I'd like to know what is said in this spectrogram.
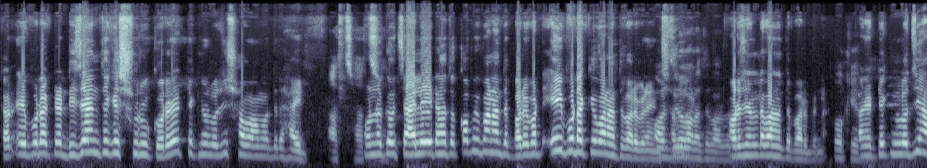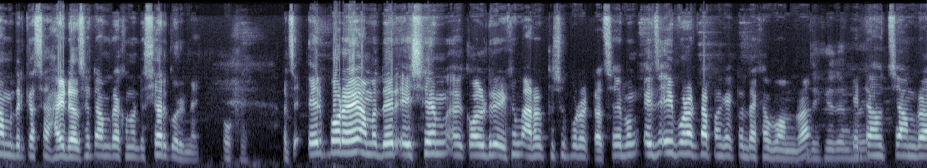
কারণ এই প্রোডাক্টের ডিজাইন থেকে শুরু করে টেকনোলজি সব আমাদের হাইট আচ্ছা অন্য কেউ চাইলে এটা হয়তো কপি বানাতে পারবে বাট এই প্রোডাক্ট কেউ বানাতে পারবে না অরিজিনালটা বানাতে পারবে না। কারণ টেকনোলজি আমাদের কাছে হাইড আছে সেটা আমরা এখন এটা শেয়ার করি নাই। ওকে আচ্ছা এরপরে আমাদের এই সেম কোয়ালিটির এখানে আরও কিছু প্রোডাক্ট আছে এবং এই যে এই প্রোডাক্টটা আপনাকে একটা দেখাবো আমরা। এটা হচ্ছে আমরা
